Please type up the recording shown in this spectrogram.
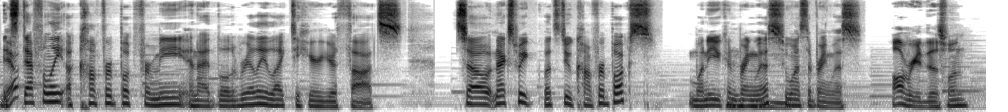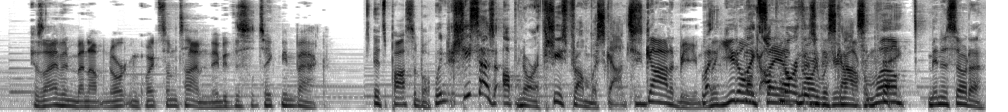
It's Yep. definitely a comfort book for me, and I'd really like to hear your thoughts. So next week, let's do comfort books. One of you can bring this. Who wants to bring this? I'll read this one because I haven't been up north in quite some time. Maybe this will take me back. It's possible. When she says up north, she's from Wisconsin. She's got to be. Like- Like, you don't like say up up north north, is a if you're not Wisconsin from, well, thing. Minnesota.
